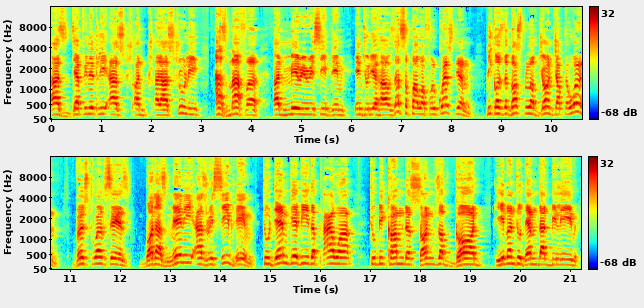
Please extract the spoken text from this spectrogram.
As definitely as and as truly as Martha and Mary received him into their house? That's a powerful question because the Gospel of John, chapter 1, verse 12 says, But as many as received him, to them gave he the power to become the sons of God even to them that believe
